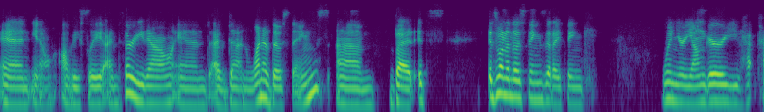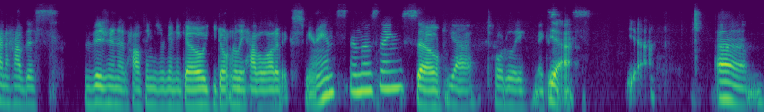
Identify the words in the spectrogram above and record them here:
And, you know, obviously I'm 30 now and I've done one of those things. Um, but it's it's one of those things that I think when you're younger, you ha- kind of have this vision of how things are going to go. You don't really have a lot of experience in those things. So, yeah totally makes Yeah. sense yeah. um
